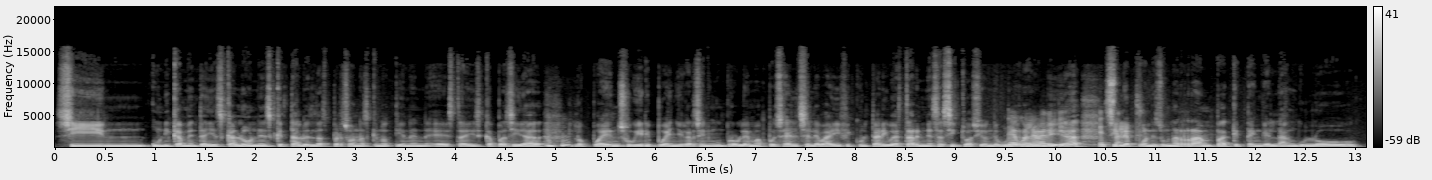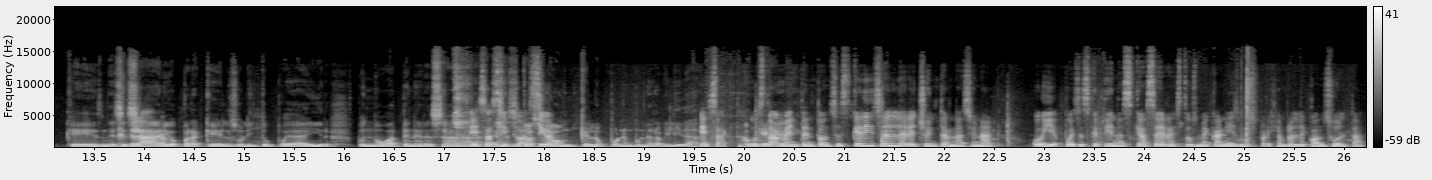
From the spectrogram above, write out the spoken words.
sin únicamente hay escalones, que tal vez las personas que no tienen esta discapacidad lo pueden subir y pueden llegar sin ningún problema, pues a él se le va a dificultar y va a estar en esa situación de vulnerabilidad. si le pones una rampa que tenga el ángulo que es necesario para que él solito pueda ir, pues no va a tener esa, situación. que lo pone en vulnerabilidad. Exacto, justamente. Entonces, ¿qué dice el derecho internacional? Oye, pues es que tienes que hacer estos mecanismos, por ejemplo el de consulta,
